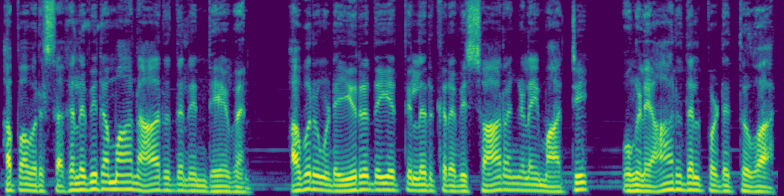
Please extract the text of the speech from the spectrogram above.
அப்ப அவர் சகலவிதமான ஆறுதலின் தேவன். அவர் உங்களுடைய இருதயத்தில் இருக்கிற விசாரங்களை மாற்றி உங்களை ஆறுதல் படுத்துவார்.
